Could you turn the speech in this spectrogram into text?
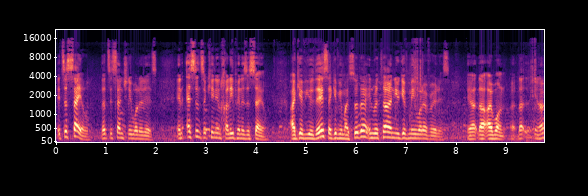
It's a sale. That's essentially what it is. In essence, a Kenyan chalipin is a sale. I give you this. I give you my suda. In return, you give me whatever it is. Yeah, that I want. Uh, that, you know,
